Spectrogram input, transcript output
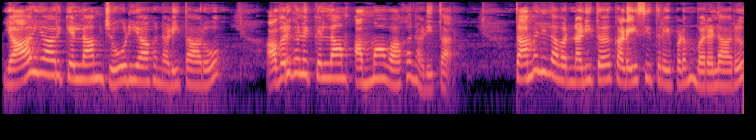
யார் யாருக்கெல்லாம் ஜோடியாக நடித்தாரோ அவர்களுக்கெல்லாம் அம்மாவாக நடித்தார். தமிழில் அவர் நடித்த கடைசி திரைப்படம் வரலாறு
